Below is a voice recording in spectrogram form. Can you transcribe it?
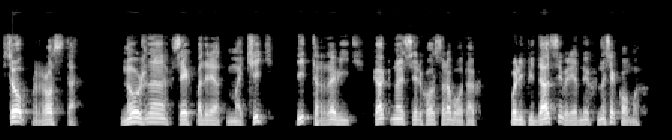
Все просто. Нужно всех подряд мочить и травить, как на сельхозработах, по ликвидации вредных насекомых.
